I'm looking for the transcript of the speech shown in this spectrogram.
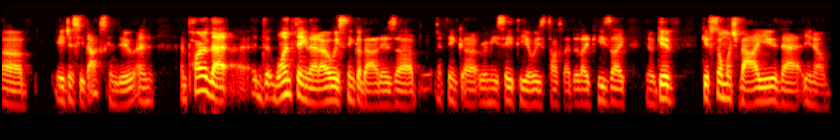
uh, agency docs can do. And and part of that, uh, the one thing that I always think about is, uh, I think uh, Ramit Sethi always talks about that. Like he's like, you know, give give so much value that you know,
